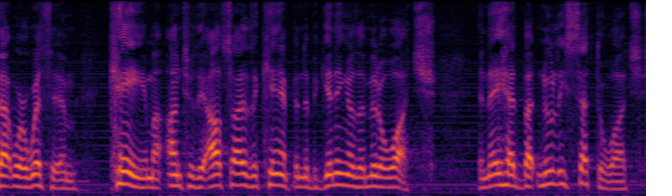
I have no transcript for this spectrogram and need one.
that were with him came unto the outside of the camp in the beginning of the middle watch. And they had but newly set the watch,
